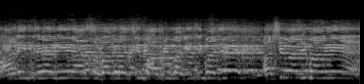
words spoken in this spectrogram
आणि त्यांनी या सभागृहाची माफी मागितली पाहिजे अशी माझी मागणी आहे.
